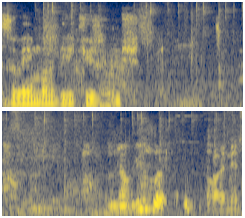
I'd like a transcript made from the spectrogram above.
Swain bana 1-200 vurmuş. KNS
